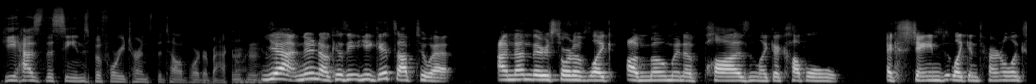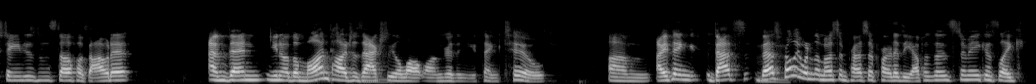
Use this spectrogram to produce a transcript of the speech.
He has the scenes before he turns the teleporter back on. Mhm. Yeah, no, no, because he, he gets up to it, and then there's sort of like a moment of pause and like a couple exchange, like internal exchanges and stuff about it, and then you know the montage is actually a lot longer than you think too. Um, I think that's that's Mhm. probably one of the most impressive part of the episodes to me because like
